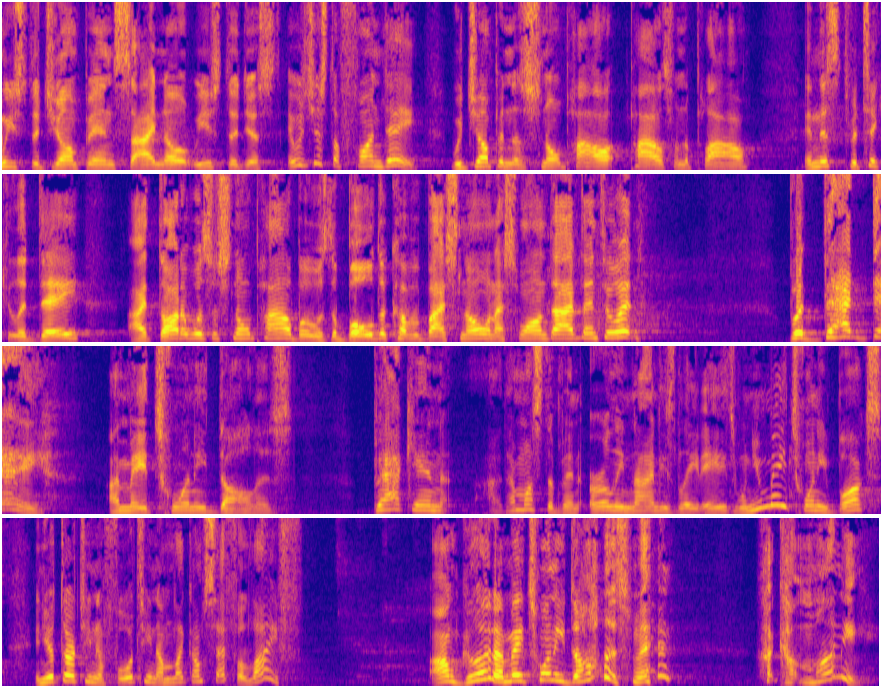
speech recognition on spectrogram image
we used to jump in, side note, we used to just, it was just a fun day. We'd jump in the snow pile, piles from the plow. In this particular day, I thought it was a snow pile, but it was a boulder covered by snow, and I swan dived into it. But that day, I made $20. Back in, uh, that must have been early 90s, late 80s. When you made 20 bucks and you're 13 or 14, I'm like, I'm set for life. I'm good. I made $20, man. I got money.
